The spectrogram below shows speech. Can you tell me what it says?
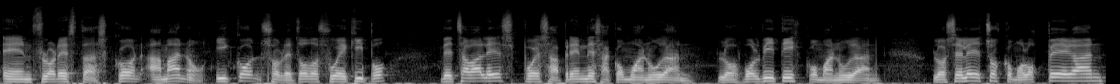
en florestas con a mano y con sobre todo su equipo de chavales, pues aprendes a cómo anudan los volvitis, cómo anudan los helechos, cómo los pegan,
